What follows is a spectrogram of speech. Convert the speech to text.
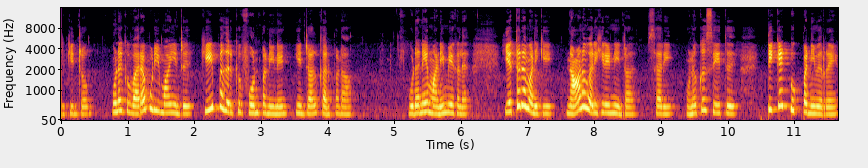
இருக்கின்றோம். உனக்கு வர முடியுமா என்று கேட்பதற்கு ஃபோன் பண்ணினேன் என்றாள் கல்பனா. உடனே மணிமேகலை எத்தனை மணிக்கு? நானும் வருகிறேன் என்றார் சரி உனக்கும் சேர்த்து டிக்கெட் புக் பண்ணி விடுறேன்.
